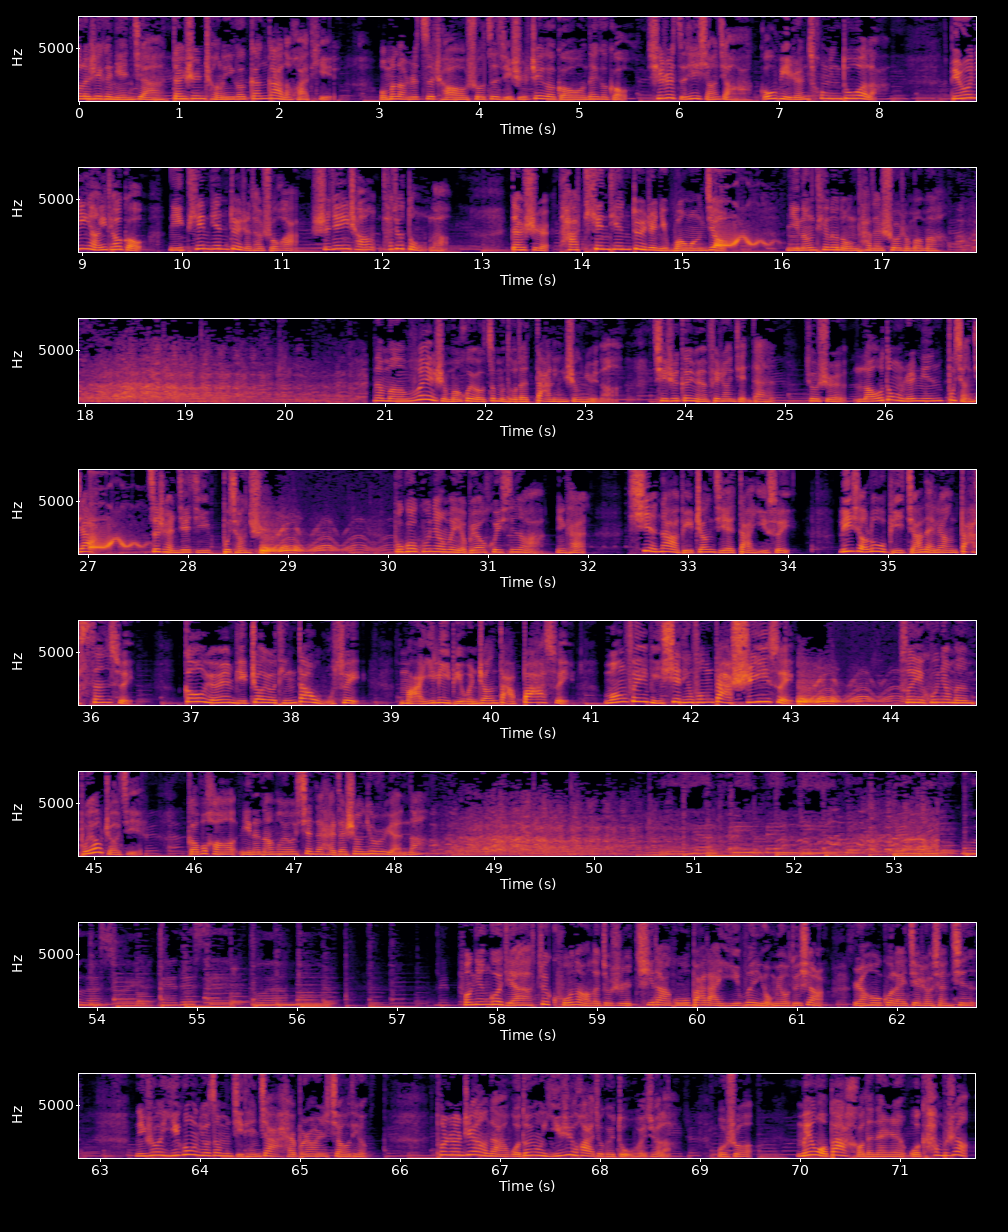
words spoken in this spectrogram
到了这个年纪啊，单身成了一个尴尬的话题。我们老是自嘲说自己是这个狗那个狗，其实仔细想想啊，狗比人聪明多了。比如你养一条狗，你天天对着它说话，时间一长它就懂了。但是它天天对着你汪汪叫，你能听得懂它在说什么吗？那么为什么会有这么多的大龄剩女呢？其实根源非常简单，就是劳动人民不想嫁。资产阶级不想娶，不过姑娘们也不要灰心啊！你看，谢娜比张杰大一岁，李小璐比贾乃亮大三岁，高圆圆比赵又廷大五岁，马伊琍比文章大八岁，王菲比谢霆锋大十一岁。所以姑娘们不要着急，搞不好你的男朋友现在还在上幼儿园呢。逢年过节啊，最苦恼的就是七大姑八大姨问有没有对象，然后过来介绍相亲。你说一共就这么几天假，还不让人消停？碰上这样的，我都用一句话就给堵回去了。我说，没有我爸好的男人，我看不上。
